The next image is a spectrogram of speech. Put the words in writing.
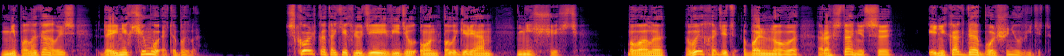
не полагалось, да и ни к чему это было. Сколько таких людей видел он по лагерям, не счесть. Бывало, выходит больного, расстанется и никогда больше не увидит.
